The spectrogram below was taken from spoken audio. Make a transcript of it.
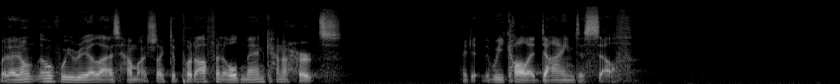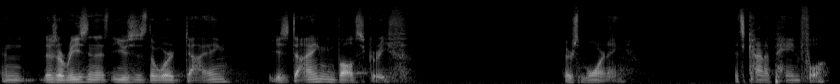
But I don't know if we realize how much like to put off an old man kind of hurts. Like we call it dying to self. And there's a reason it uses the word dying because dying involves grief. There's mourning. It's kind of painful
